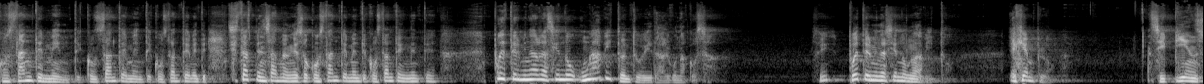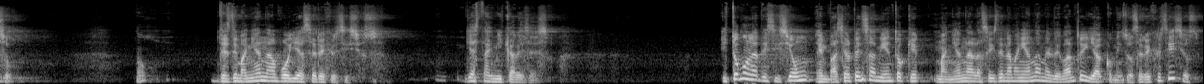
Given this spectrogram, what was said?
Constantemente, constantemente, constantemente. Si estás pensando en eso constantemente, constantemente, puede terminar haciendo un hábito en tu vida, alguna cosa. ¿Sí? Puede terminar siendo un hábito. Ejemplo, si pienso, desde mañana voy a hacer ejercicios. Ya está en mi cabeza eso. Y tomo la decisión en base al pensamiento que mañana a las 6 de la mañana me levanto y ya comienzo a hacer ejercicios.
